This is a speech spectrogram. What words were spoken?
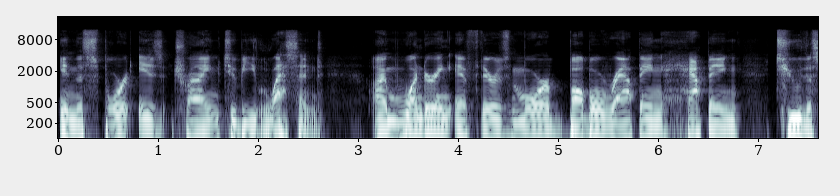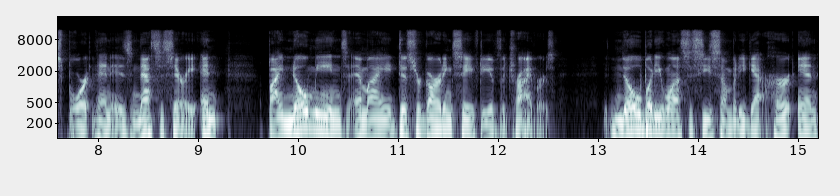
in the sport is trying to be lessened. I'm wondering if there's more bubble wrapping happening to the sport than is necessary. And by no means am I disregarding safety of the drivers. Nobody wants to see somebody get hurt. And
